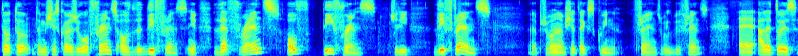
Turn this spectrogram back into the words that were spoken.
to, to, to mi się skojarzyło. Friends of the Difference, nie, The Friends of Difference, czyli The Friends, e, przypominam się tekst Queen, Friends will be friends, e, ale to jest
